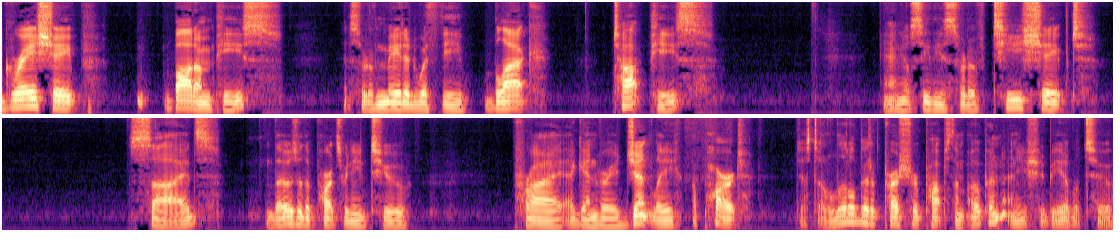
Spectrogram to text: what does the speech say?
gray shape bottom piece is sort of mated with the black top piece. And you'll see these sort of T-shaped sides. Those are the parts we need to pry, again, very gently apart. Just a little bit of pressure pops them open, and you should be able to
